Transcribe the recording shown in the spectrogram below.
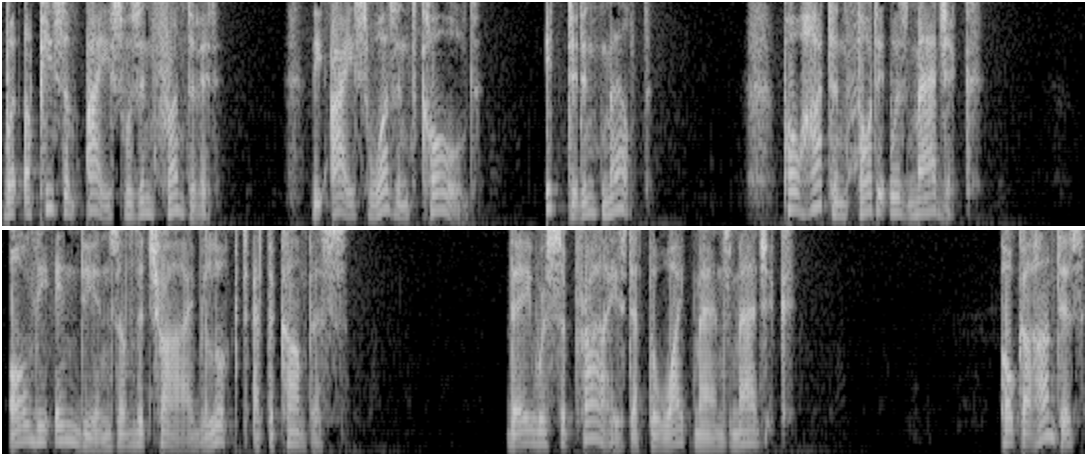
but a piece of ice was in front of it. The ice wasn't cold. It didn't melt. Powhatan thought it was magic. All the Indians of the tribe looked at the compass. They were surprised at the white man's magic. Pocahontas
